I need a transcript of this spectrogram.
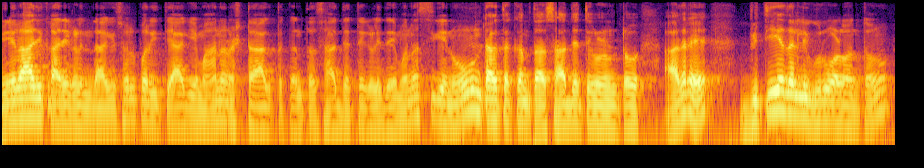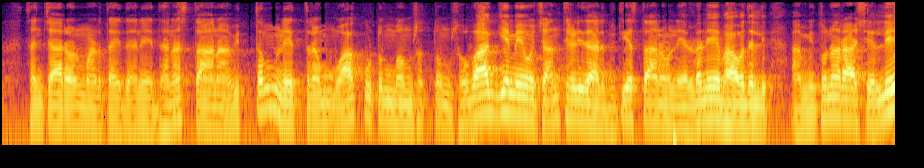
ಮೇಲಾಧಿಕಾರಿಗಳಿಂದಾಗಿ ಸ್ವಲ್ಪ ರೀತಿಯಾಗಿ ಮಾನನಷ್ಟ ಆಗ್ತಕ್ಕಂಥ ಸಾಧ್ಯತೆಗಳಿದೆ, ಮನಸ್ಸಿಗೆ ನೋವುಂಟಾಗ್ತಕ್ಕಂಥ ಸಾಧ್ಯತೆಗಳುಂಟು. ಆದರೆ ದ್ವಿತೀಯದಲ್ಲಿ ಗುರು ಆಳುವಂಥವನು ಸಂಚಾರವನ್ನು ಮಾಡ್ತಾ ಇದ್ದಾನೆ. ಧನಸ್ಥಾನ, ವಿತ್ತಂ ನೇತ್ರಂ ವಾಕುಟುಂಬಂ ಸತ್ವಂ ಸೌಭಾಗ್ಯಮೇವಚ ಅಂತ ಹೇಳಿದ್ದಾರೆ. ದ್ವಿತೀಯ ಸ್ಥಾನವನ್ನು ಎರಡನೇ ಭಾವದಲ್ಲಿ ಆ ಮಿಥುನ ರಾಶಿಯಲ್ಲಿ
